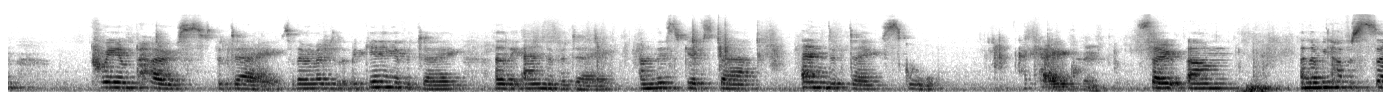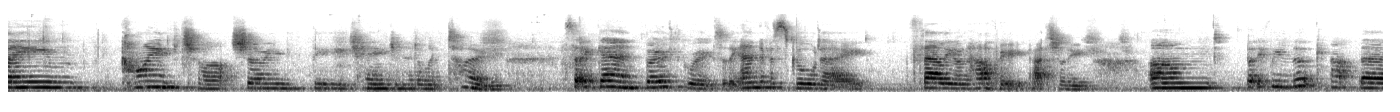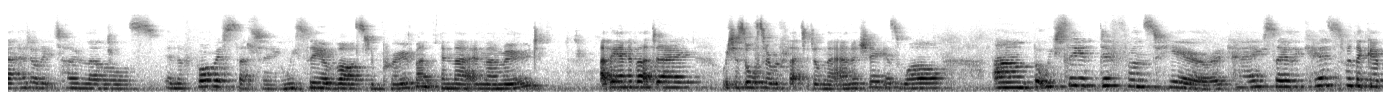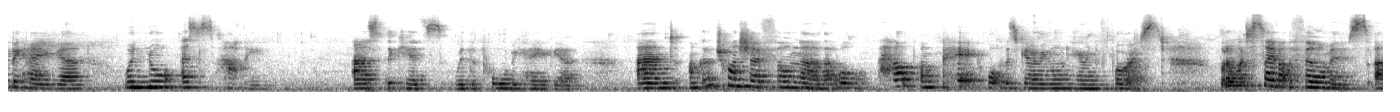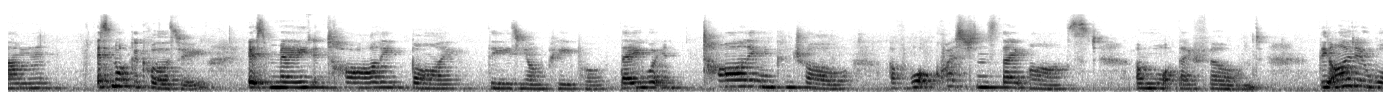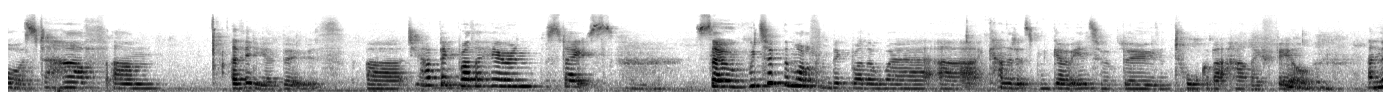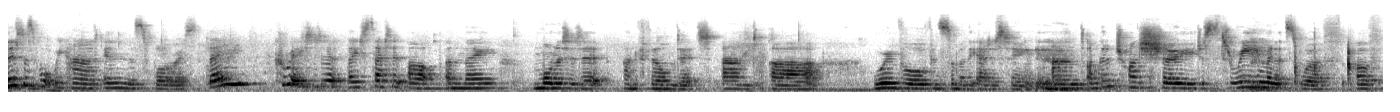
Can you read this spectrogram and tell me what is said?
pre and post the day. So they were measured at the beginning of the day and at the end of the day, and this gives their end of day score. Okay. So, um, and then we have the same kind of chart showing the change in hedonic tone. So again, both groups at the end of a school day, fairly unhappy actually. Um, but if we look at their hedonic tone levels in the forest setting, we see a vast improvement in their, in their mood at the end of that day, which is also reflected on their energy as well. Um, but we see a difference here, okay? So the kids with the good behaviour were not as happy as the kids with the poor behaviour. And I'm going to try and show a film now that will help unpick what was going on here in the forest. What I want to say about the film is um, it's not good quality. It's made entirely by these young people. They were entirely in control of what questions they asked and what they filmed. The idea was to have um, a video booth. Uh, do you have Big Brother here in the States? So we took the model from Big Brother where uh, candidates can go into a booth and talk about how they feel. And this is what we had in this forest. They created it, they set it up, and they monitored it and filmed it and uh, were involved in some of the editing. And I'm going to try and show you just three minutes worth of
